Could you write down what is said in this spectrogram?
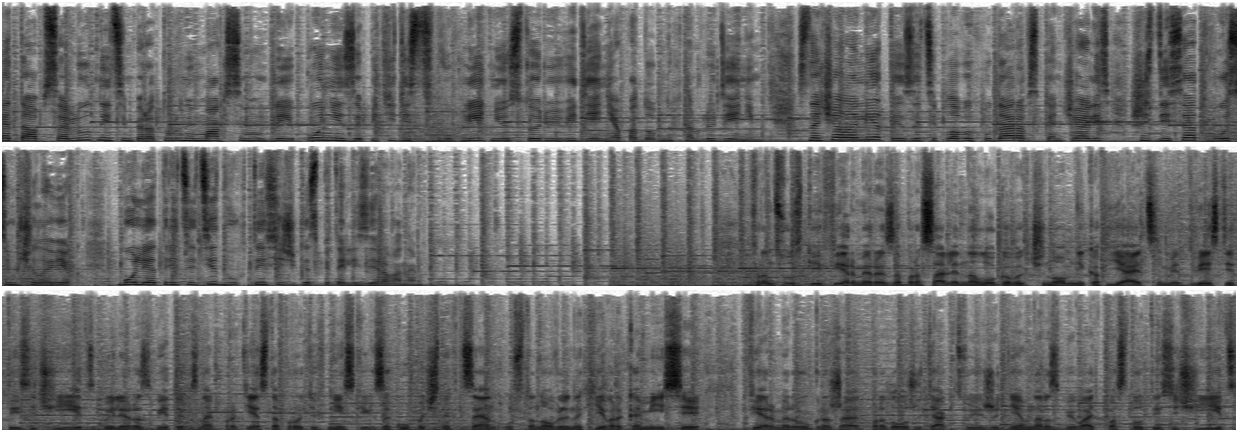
Это абсолютный температурный максимум для Японии за 52-летнюю историю ведения подобных наблюдений. С начала лета из-за тепловых ударов скончались 68 человек, более 32 тысяч госпитализированы. Французские фермеры забросали налоговых чиновников яйцами. 200 тысяч яиц были разбиты в знак протеста против низких закупочных цен, установленных Еврокомиссией. Фермеры угрожают продолжить акцию ежедневно разбивать по 100 тысяч яиц,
